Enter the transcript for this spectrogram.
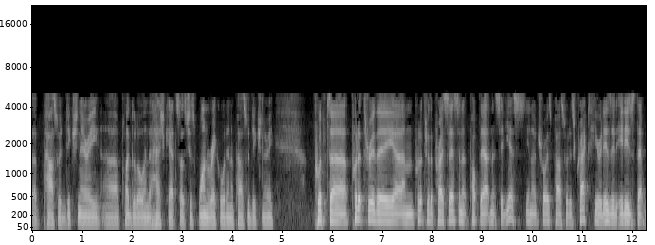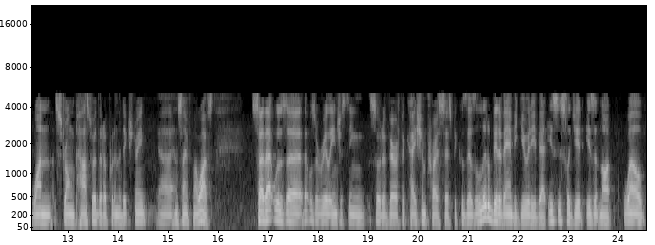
a password dictionary, uh, plugged it all into Hashcat, so it's just one record in a password dictionary. Put uh, put it through the um, put it through the process, and it popped out and it said yes, you know Troy's password is cracked. Here it is. It, it is that one strong password that I put in the dictionary, uh, and same for my wife's. So that was a, that was a really interesting sort of verification process because there was a little bit of ambiguity about is this legit, is it not? Well,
